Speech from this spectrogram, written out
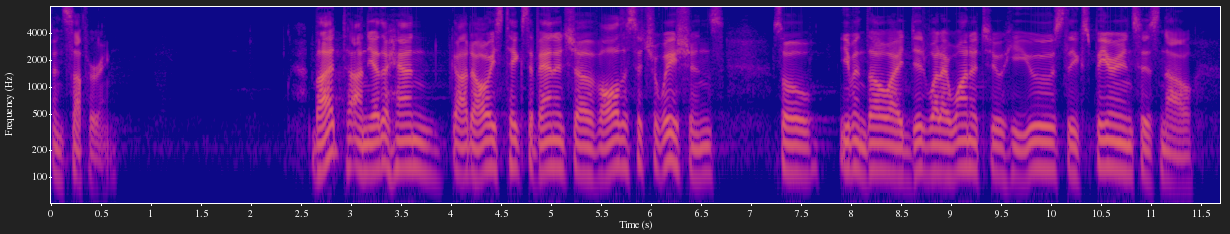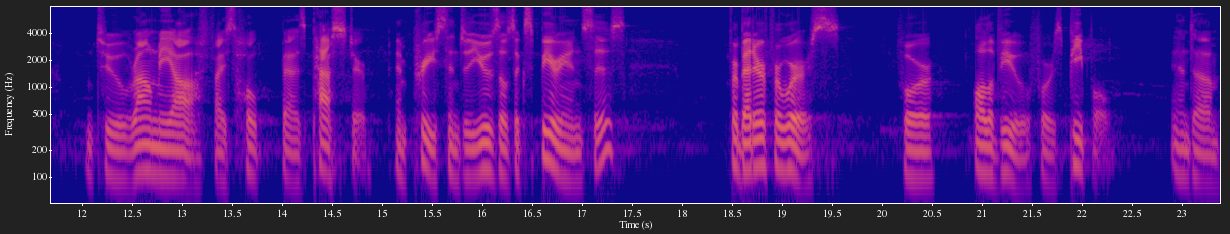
and suffering. But on the other hand, God always takes advantage of all the situations. So even though I did what I wanted to, He used the experiences now to round me off, I hope, as pastor and priest, and to use those experiences for better, for worse, for all of you, for His people. And um,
